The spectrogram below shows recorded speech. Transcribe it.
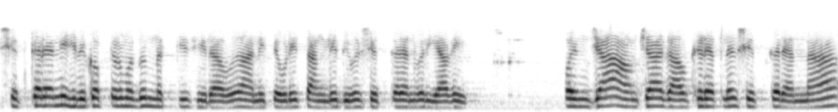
शेतकऱ्यांनी हेलिकॉप्टर मधून नक्की फिरावं आणि तेवढे चांगले दिवस शेतकऱ्यांवर यावे. पण ज्या आमच्या गावखेड्यातल्या शेतकऱ्यांना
